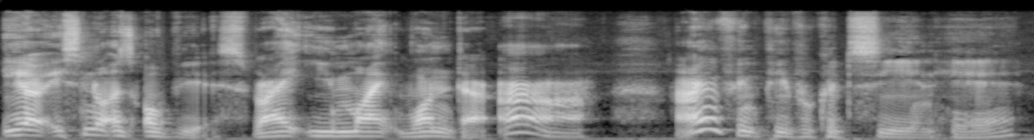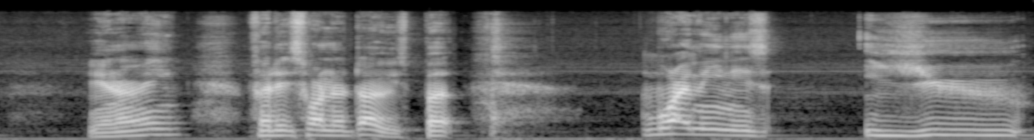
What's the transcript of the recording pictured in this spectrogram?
you know, it's not as obvious, right? You might wonder, ah, I don't think people could see in here. You know what I mean? But it's one of those. But what I mean is, you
